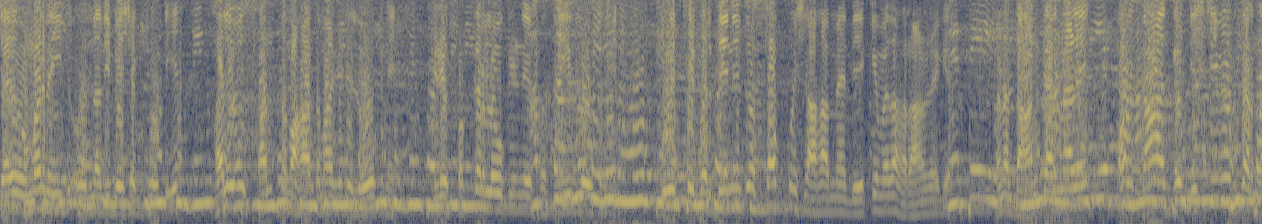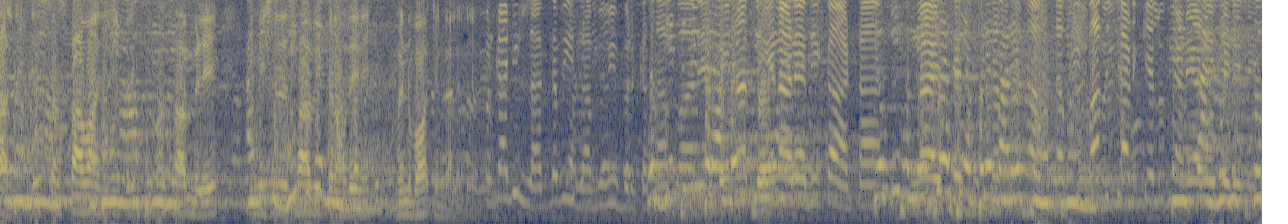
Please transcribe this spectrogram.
ਚਾਹੇ ਉਮਰ ਨਹੀਂ ਉਹਨਾਂ ਦੀ ਬੇਸ਼ੱਕ ਛੋਟੀ ਹੈ ਹਲੇ ਵੀ ਸੰਤ ਮਹਾਤਮਾ ਜਿਹੜੇ ਲੋਕ ਨੇ ਜਿਹੜੇ ਫਕਰ ਲੋਕ ਨੇ ਫਕੀਰ ਲੋਕ ਨੇ ਉਹ ਇੱਥੇ ਫਿਰਦੇ ਨੇ ਤੇ ਸਭ ਕੁਝ ਆਹ ਮੈਂ ਦੇਖ ਕੇ ਮੈਂ ਤਾਂ ਹੈਰਾਨ ਰਹਿ ਗਿਆ। ਹਨਾ ਦਾਨ ਕਰਨ ਵਾਲੇ ਔਰ ਤਾਂ ਅੱਗੇ ਡਿਸਟ੍ਰੀਬਿਊਟ ਕਰਨ ਵਾਲੇ ਇਹ ਸੰਸਥਾਵਾਂ ਜਿਹੜੇ ਪ੍ਰਿੰਸੀਪਲ ਸਾਹਿਬ ਮਿਲੇ ਕਮਿਸ਼ਨਰ ਸਾਹਿਬ ਵੀ ਕਰਾਉਂਦੇ ਨੇ ਮੈਨੂੰ ਬਹੁਤ ਚੰਗਾ ਲੱਗਿਆ। ਪ੍ਰਕਾਸ਼ ਜੀ ਲੱਗਦਾ ਵੀ ਰੱਬ ਵੀ ਬਰਕਤਾਂ ਪਾ ਰਿਹਾ ਵੀ ਨਾ ਦੇਣ ਵਾਲਿਆਂ ਦੀ ਘਾਟ ਆ ਕਿਉਂਕਿ ਨਾ ਹਮੇਸ਼ਾ ਇੱਥੇ ਸਿਸਟਮ ਬਾਰੇ ਦੀ ਵੱਧ ਚੜ ਕੇ ਲੁਧਿਆਣੇ ਵਾਲੇ ਜਿਹੜੇ ਨੇ।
